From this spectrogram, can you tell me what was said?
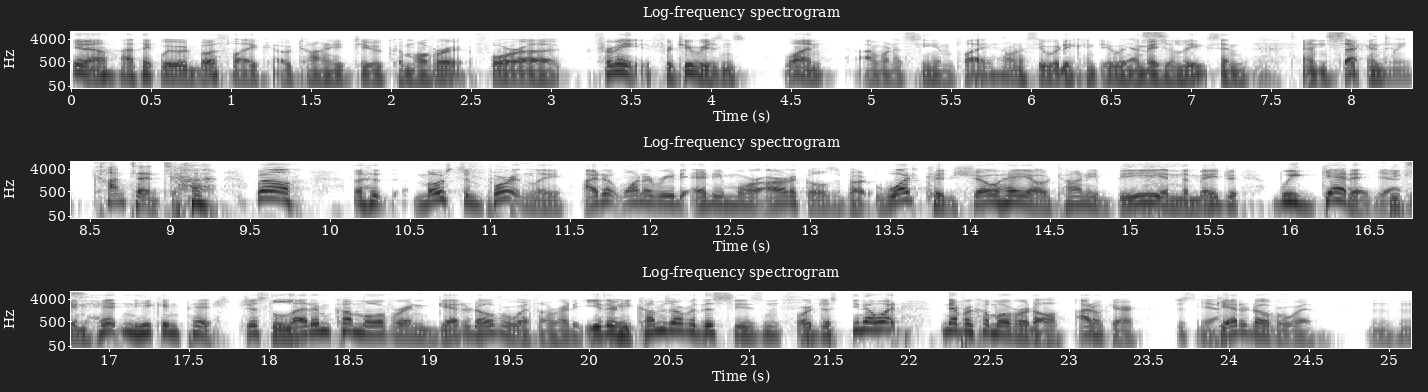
you know, I think we would both like Ohtani to come over for, uh, for me, for two reasons. One, I want to see him play. I want to see what he can do in yes. the major leagues, and and second, Secondly, content. well, uh, most importantly, I don't want to read any more articles about what could Shohei Ohtani be in the major. We get it. Yes. He can hit and he can pitch. Just let him come over and get it over with already. Either he comes over this season, or just you know what, never come over at all. I don't care. Just yeah. get it over with. Mm-hmm.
